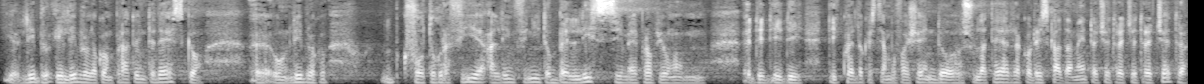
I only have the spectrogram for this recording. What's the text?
Io il libro, il libro l'ho comprato in tedesco, eh, un libro fotografie all'infinito, bellissime, proprio um, di, di, di, di, quello che stiamo facendo sulla Terra con il riscaldamento, eccetera, eccetera, eccetera,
